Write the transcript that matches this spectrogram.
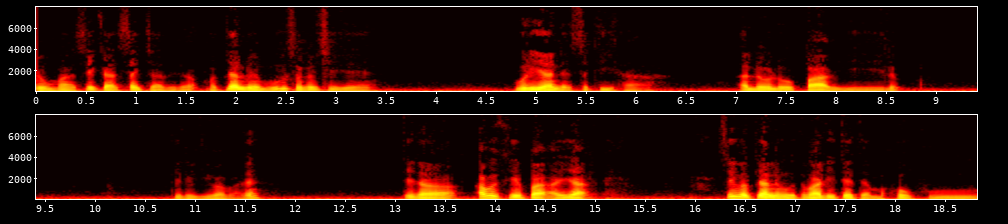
ယုံမှစိတ်ကစိုက်ကြပြီးတော့မပြတ်လွင့်ဘူးဆိုလို့ရှိရင်ဝိရိယနဲ့စတိဟာအလိုလိုပါပြီလို့ဒီလိုယူရပါတယ်ဒီတော့အဝိခေပအယစိတ်မပြတ်လွင့်မှုသမာဓိတက်တယ်မဟုတ်ဘူး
